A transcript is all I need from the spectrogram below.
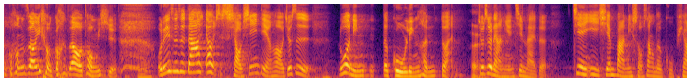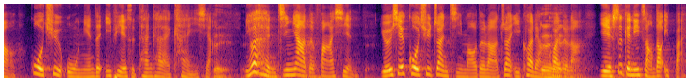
光照，因为我光照的同学，我的意思是大家要小心一点哈，就是。如果您的股龄很短，就这两年进来的，建议先把你手上的股票过去五年的 EPS 摊开来看一下，你会很惊讶的发现，有一些过去赚几毛的啦，赚一块两块的啦，也是给你涨到一百。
